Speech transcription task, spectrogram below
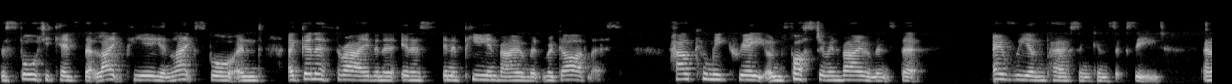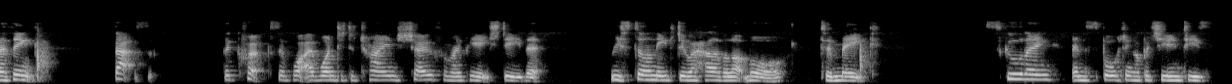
the sporty kids that like PE and like sport and are going to thrive in a, in, a, in a PE environment regardless. How can we create and foster environments that every young person can succeed? And I think that's the crux of what I wanted to try and show for my PhD that we still need to do a hell of a lot more to make schooling and sporting opportunities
